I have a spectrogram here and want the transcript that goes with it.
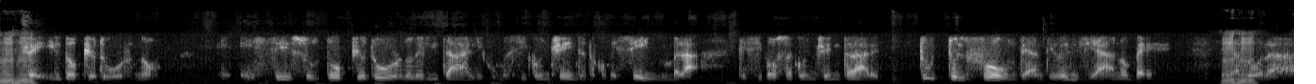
mm-hmm. cioè il doppio turno. E, e, se sul doppio turno dell'Italicum si concentrano, come sembra che si possa concentrare, tutto il fronte antirenziano, beh, mm-hmm. allora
